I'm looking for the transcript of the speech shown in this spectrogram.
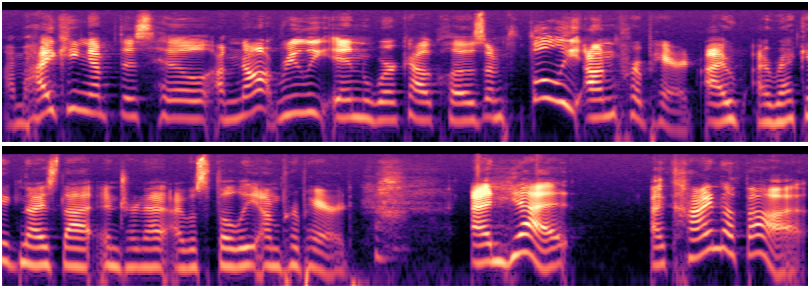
I'm hiking up this hill. I'm not really in workout clothes. I'm fully unprepared. I, I recognize that, internet. I was fully unprepared. and yet, I kind of thought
